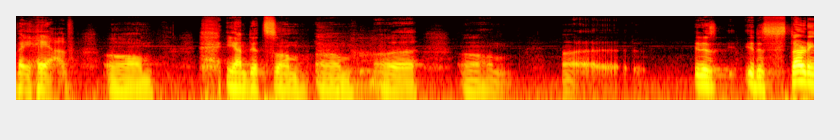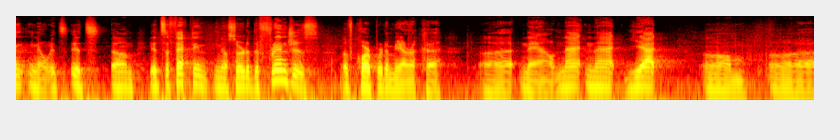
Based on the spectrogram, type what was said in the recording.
they have. Um, and it's um, um, um it is it is starting you know it's it's um, it's affecting you know sort of the fringes of corporate America uh, now not not yet um, uh,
